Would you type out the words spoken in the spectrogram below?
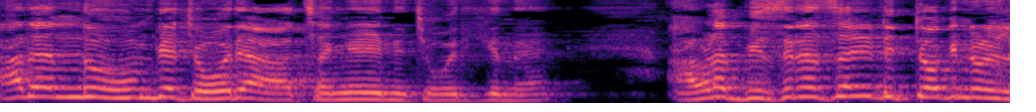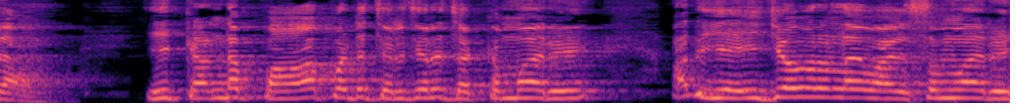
അതെന്ത് ഊമ്പിയ ചോദ്യ ചങ്ങയെന്ന് ചോദിക്കുന്നത് അവിടെ ബിസിനസ് ടിക്ടോക്കിന്റെ ഉള്ളിലാ. ഈ കണ്ട പാവപ്പെട്ട ചെറിയ ചെറിയ ചെക്കന്മാര് അത് ഏജ് ഓവറുള്ള വയസ്സന്മാര്.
